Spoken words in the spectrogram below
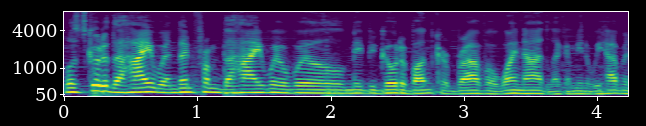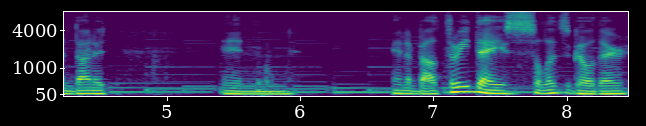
Let's go to the highway, and then from the highway, we'll maybe go to Bunker Bravo. Why not? Like, I mean, we haven't done it in in about three days, so let's go there.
